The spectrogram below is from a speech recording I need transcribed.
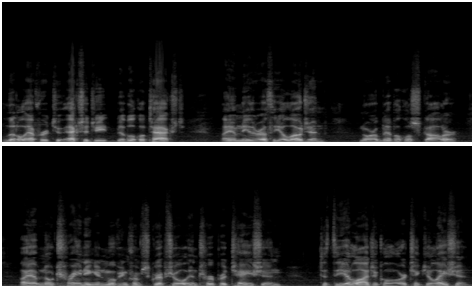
little effort to exegete biblical text. I am neither a theologian nor a biblical scholar. I have no training in moving from scriptural interpretation to theological articulation.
